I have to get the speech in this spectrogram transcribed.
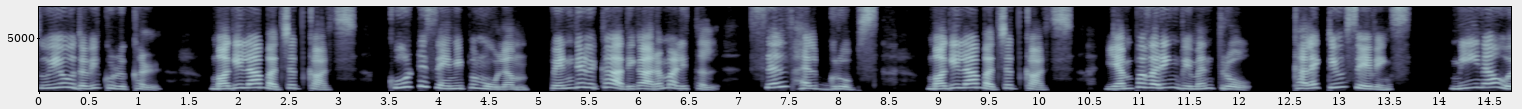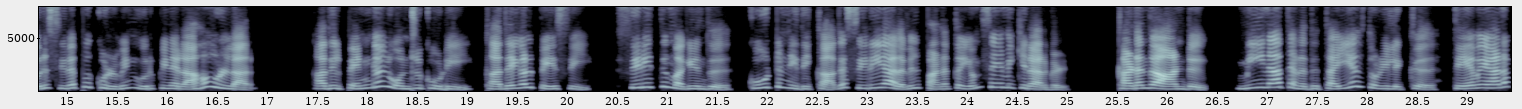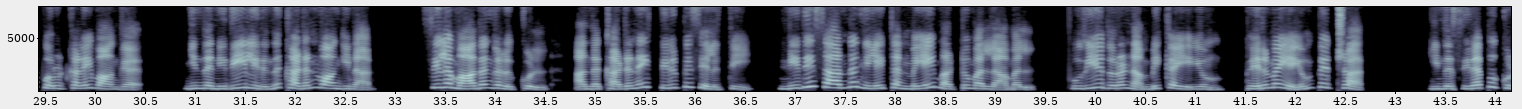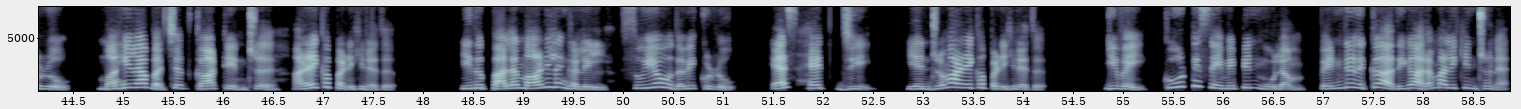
சுய உதவி குழுக்கள். Mahila budget cards. கூட்டு சேமிப்பு மூலம் பெண்களுக்கு அதிகாரம் அளித்தல். Self help groups. Mahila budget cards. Empowering women through. Collective savings. Meena ஒரு சிறப்பு குழுவின் உறுப்பினராக உள்ளார். அதில் பெண்கள் ஒன்று கூடி கதைகள் பேசி சிரித்து மகிழ்ந்து கூட்டு நிதிக்காக சிறிய அளவில் பணத்தையும் சேமிக்கிறார்கள். கடந்த ஆண்டு மீனா தனது தையல் தொழிலுக்கு தேவையான பொருட்களை வாங்க இந்த நிதியிலிருந்து கடன் வாங்கினார். சில மாதங்களுக்குள் அந்த கடனை திருப்பி செலுத்தி நிதி சார்ந்த நிலைத்தன்மையை மட்டுமல்லாமல் புதியதொரு நம்பிக்கையையும் பெருமையையும் பெற்றார். இந்த சிறப்பு குழு மகிழா பச்சத் காட் என்று அழைக்கப்படுகிறது. இது பல மாநிலங்களில் சுய உதவிக்குழு எஸ்ஹெச்ஜி என்றும் அழைக்கப்படுகிறது. இவை கூட்டு சேமிப்பின் மூலம் பெண்களுக்கு அதிகாரம் அளிக்கின்றன.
